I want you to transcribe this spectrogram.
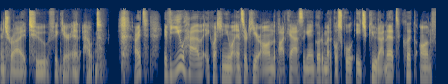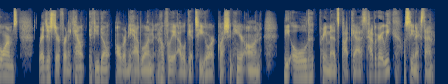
and try to figure it out. All right. If you have a question you want answered here on the podcast, again, go to medicalschoolhq.net, click on forms, register for an account if you don't already have one, and hopefully I will get to your question here on the old pre-meds podcast. Have a great week. We'll see you next time.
